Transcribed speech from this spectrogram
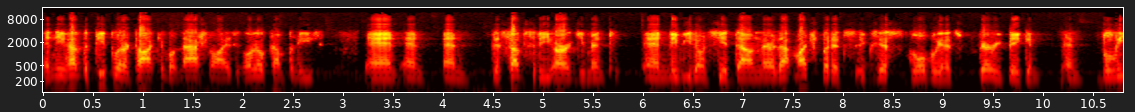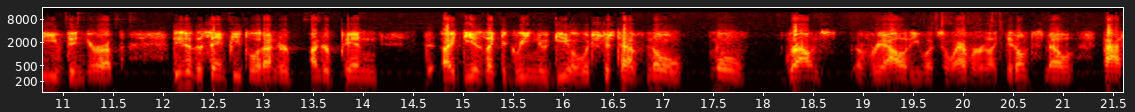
And you have the people that are talking about nationalizing oil companies and and and the subsidy argument, and maybe you don't see it down there that much, but it exists globally and it's very big and, and believed in Europe. These are the same people that under underpin ideas like the Green New Deal, which just have no no grounds of reality whatsoever. Like they don't smell pass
